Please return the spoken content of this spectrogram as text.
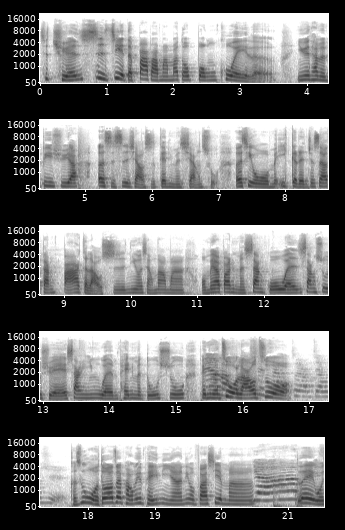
是全世界的爸爸妈妈都崩溃了，因为他们必须要二十四小时跟你们相处，而且我们一个人就是要当八个老师，你有想到吗？我们要帮你们上国文、上数学、上英文，陪你们读书，陪你们做劳作。可是我都要在旁边陪你啊，你有发现吗？有。对我。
